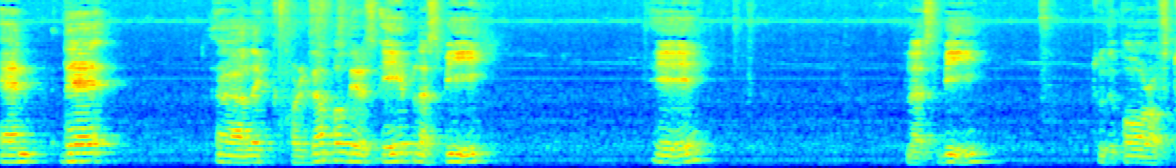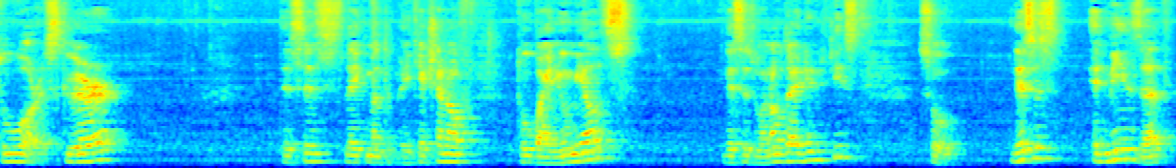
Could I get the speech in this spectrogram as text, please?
And they uh, like for example there's a plus b. A plus b to the power of 2 or square. This is like multiplication of two binomials. This is one of the identities. So this is it means that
